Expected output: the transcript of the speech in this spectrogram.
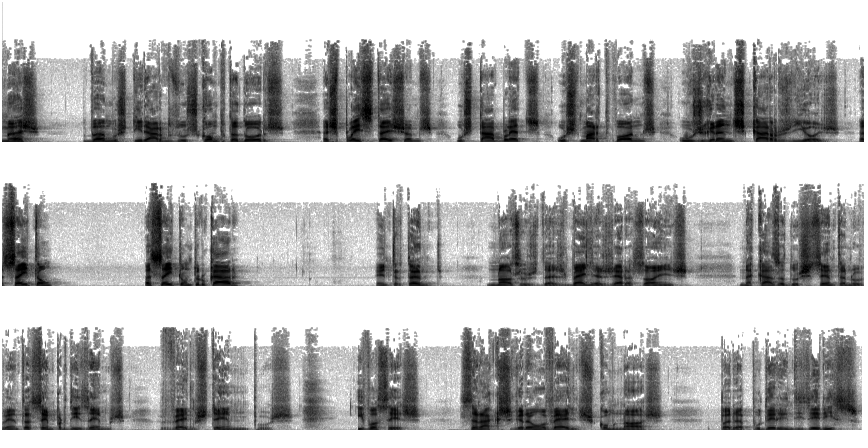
Mas vamos tirarmos os computadores, as Playstations, os tablets, os smartphones, os grandes carros de hoje. Aceitam? Aceitam trocar? Entretanto, nós, os das velhas gerações, na casa dos 60, 90, sempre dizemos velhos tempos. E vocês, será que chegarão a velhos como nós para poderem dizer isso?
